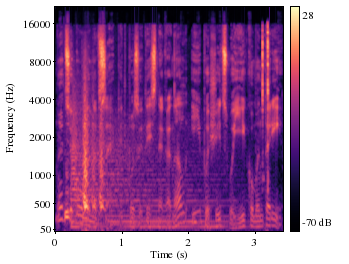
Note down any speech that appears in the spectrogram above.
На цьому в мене все. Підписуйтесь на канал і пишіть свої коментарі.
